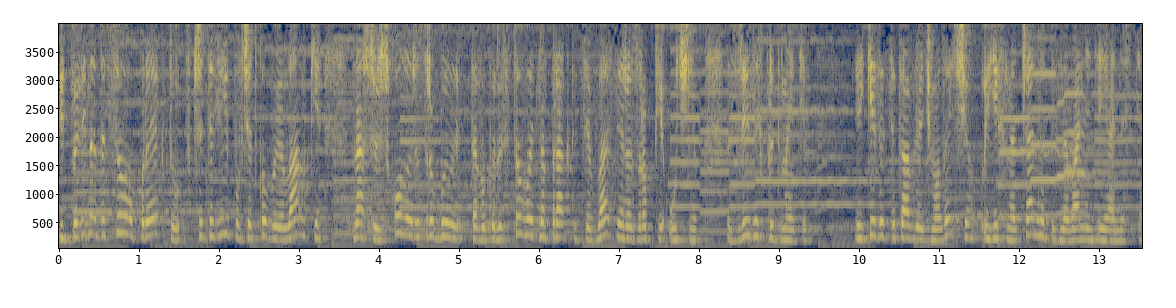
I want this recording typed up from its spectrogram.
Відповідно до цього проєкту, вчителі початкової ланки нашої школи розробили та використовують на практиці власні розробки учнів з різних предметів, які зацікавлюють малечу у їх навчально-пізнавальній діяльності.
